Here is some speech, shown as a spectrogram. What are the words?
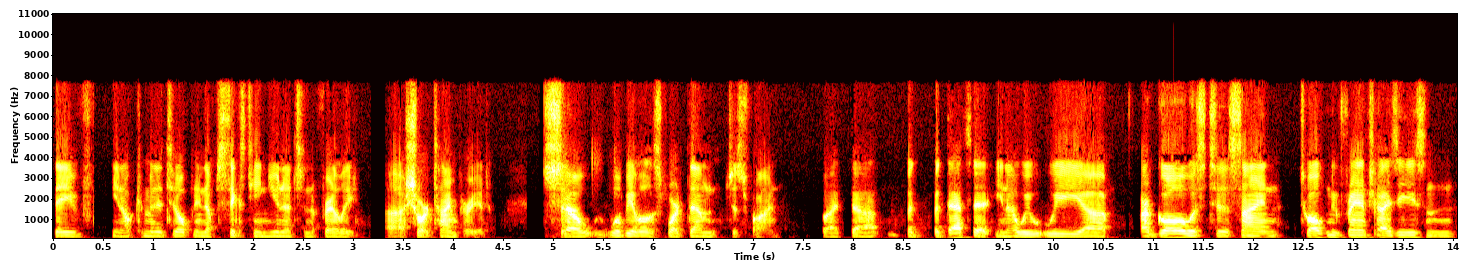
they've you know committed to opening up 16 units in a fairly uh, short time period. So we'll be able to support them just fine. But uh, but but that's it. You know, we we uh, our goal was to sign 12 new franchisees, and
